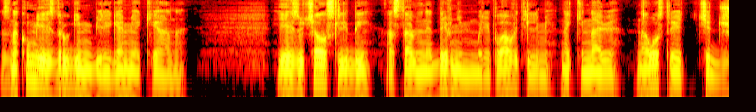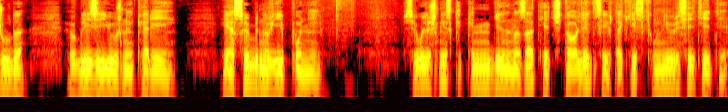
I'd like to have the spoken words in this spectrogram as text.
Знаком я и с другими берегами океана. Я изучал следы, оставленные древними мореплавателями на Кинаве, на острове Чеджуда, вблизи Южной Кореи, и особенно в Японии – всего лишь несколько недель назад я читал лекции в Токийском университете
